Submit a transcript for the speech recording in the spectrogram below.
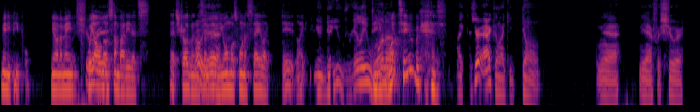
many people. You know what I mean? Sure we all know is. somebody that's that's struggling Oh, with something. yeah. You almost want to say, like, dude, like, You do you really do wanna you want to? Because like cuz you're acting like you don't. Yeah. Yeah, for sure.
